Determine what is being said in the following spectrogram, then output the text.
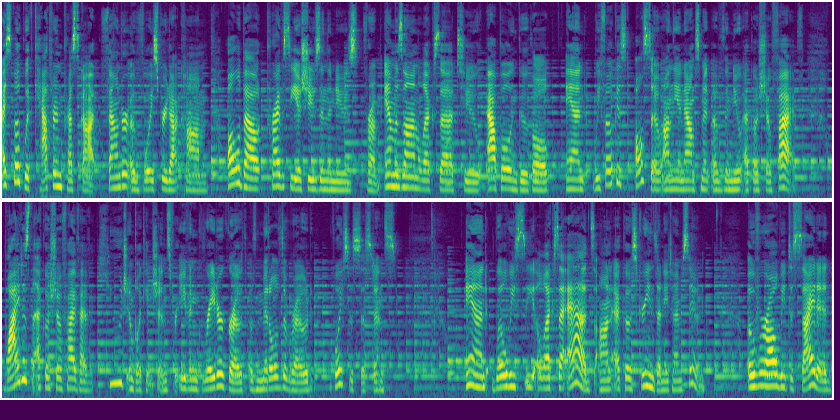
I spoke with Catherine Prescott, founder of VoiceBrew.com, all about privacy issues in the news from Amazon, Alexa to Apple and Google, and we focused also on the announcement of the new Echo Show 5. Why does the Echo Show 5 have huge implications for even greater growth of middle of the road voice assistants? And will we see Alexa ads on Echo screens anytime soon? Overall, we decided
